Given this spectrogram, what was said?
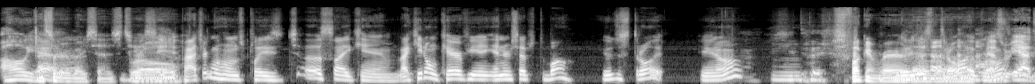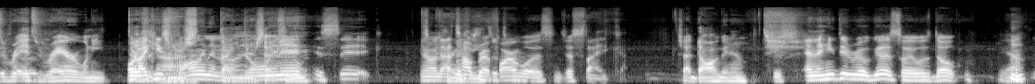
Oh yeah, That's what everybody says too. bro. see. Patrick Mahomes plays just like him. Like he don't care if he intercepts the ball. He'll just throw it. You know, mm-hmm. It's fucking rare. Though, just bro. throw it, bro. That's- yeah, it's, it's rare when he or like he's falling and like throwing it. It's sick. You know, It's that's how. Brett That's Favre was. Just like, It's a dog in him. just, and then he did real good, so it was dope. Yeah, hmm.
